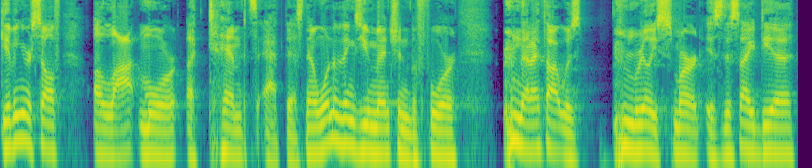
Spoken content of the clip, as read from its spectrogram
giving yourself a lot more attempts at this. Now, one of the things you mentioned before that I thought was really smart is this idea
